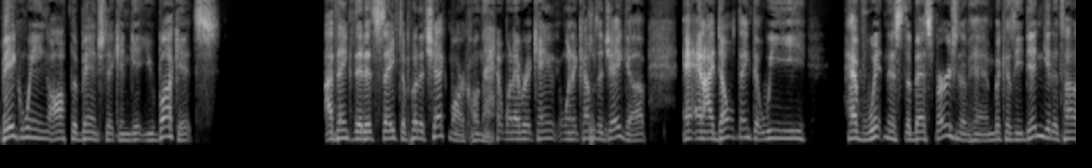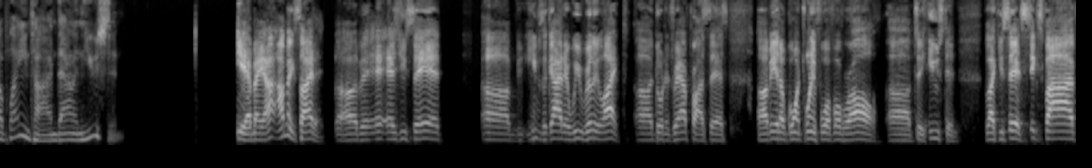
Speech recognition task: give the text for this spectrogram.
big wing off the bench that can get you buckets. I think that it's safe to put a check mark on that whenever it came when it comes to J Gup. And, and I don't think that we have witnessed the best version of him because he didn't get a ton of playing time down in Houston. Yeah, man, I, am excited. Uh, as you said, uh, he was a guy that we really liked uh, during the draft process. Uh, he ended up going 24th overall uh, to Houston. Like you said, six five,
